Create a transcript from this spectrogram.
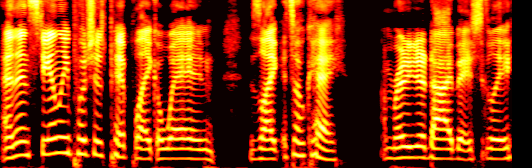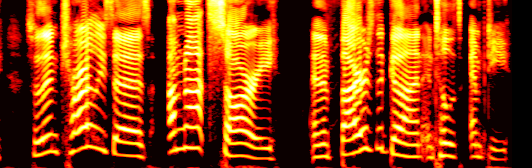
And then Stanley pushes Pip, like, away and is like, it's okay. I'm ready to die, basically. So then Charlie says, I'm not sorry. And then fires the gun until it's empty.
